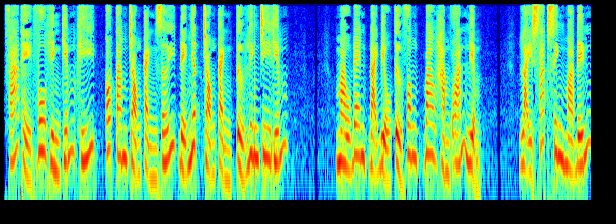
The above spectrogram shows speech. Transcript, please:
Phá thể vô hình kiếm khí, có tam trọng cảnh giới để nhất trọng cảnh tử linh chi kiếm. Màu đen đại biểu tử vong bao hàm oán niệm. Lại sát sinh mà đến,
